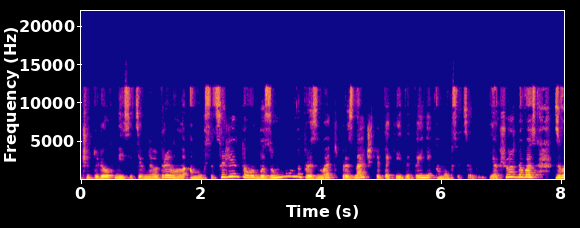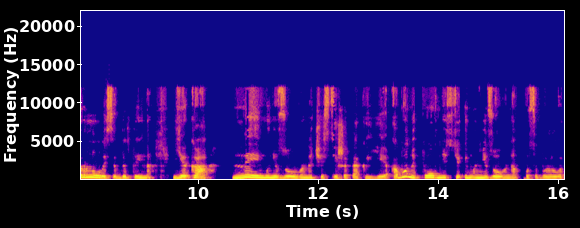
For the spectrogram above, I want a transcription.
чотирьох місяців не отримала амоксицилін, то ви безумовно признач- призначите такій дитині амоксицилін. Якщо ж до вас звернулася дитина, яка не імунізована, частіше так і є, або не повністю імунізована, особливо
